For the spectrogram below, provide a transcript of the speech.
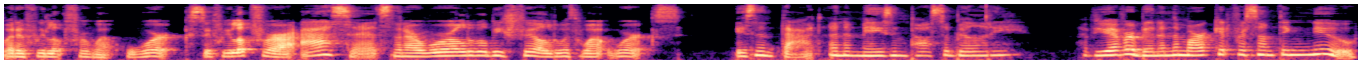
But if we look for what works, if we look for our assets, then our world will be filled with what works. Isn't that an amazing possibility? Have you ever been in the market for something new,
